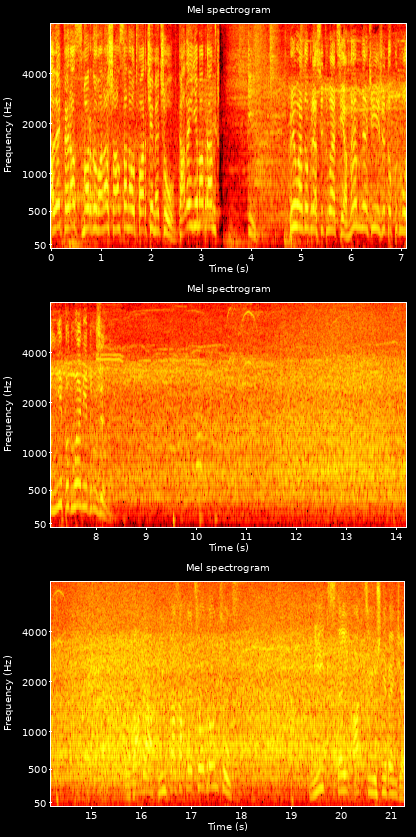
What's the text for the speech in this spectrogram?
Ale teraz zmarnowana szansa na otwarcie meczu. Dalej nie ma bramki. Była dobra sytuacja. Mam nadzieję, że to pudło nie podłamie drużyny. Uwaga, piłka za plecy obrońców. Nic z tej akcji już nie będzie.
